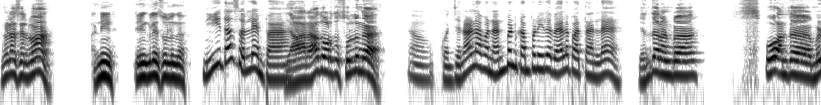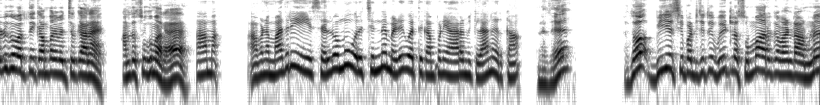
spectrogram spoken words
என்னடா செல்வம்? அண்ணி நீங்களே சொல்லுங்க. நீ தான் சொல்லேன்பா யாராவது ஒருத்தர் சொல்லுங்க. கொஞ்ச நாள் அவன் நண்பன் கம்பெனியில வேலை பார்த்தான்ல. எந்த நண்பன்? ஓ அந்த மெழுகுவர்த்தி கம்பெனி வச்சிருக்கானே அந்த சுகுமார? ஆமா அவன மாதிரி செல்வமும் ஒரு சின்ன மெழுகுவர்த்தி கம்பெனி ஆரம்பிக்கலான்னு இருக்கான். என்னது? ஏதோ பிஎஸ்சி படிச்சுட்டு வீட்டில் சும்மா இருக்க வேண்டாம்னு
